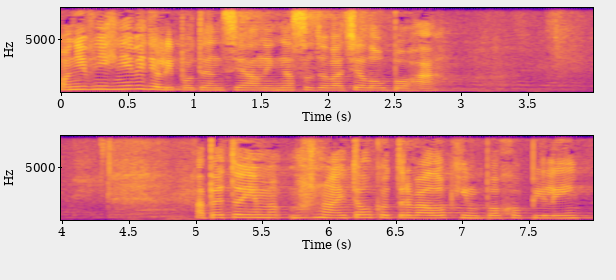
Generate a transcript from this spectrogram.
Oni v nich nevideli potenciálnych nasledovateľov Boha. A preto im možno aj toľko trvalo, kým pochopili,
